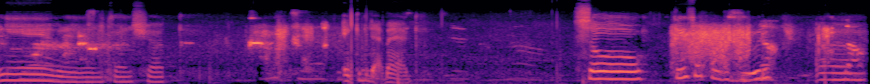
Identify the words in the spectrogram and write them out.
Yeah, gunshot. Hey, give me that bag. So things are pretty good. Um,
